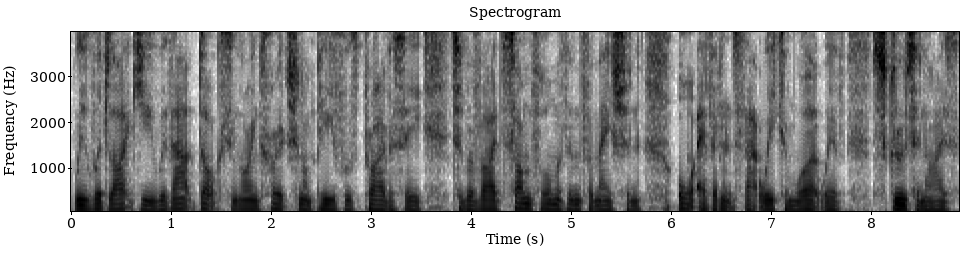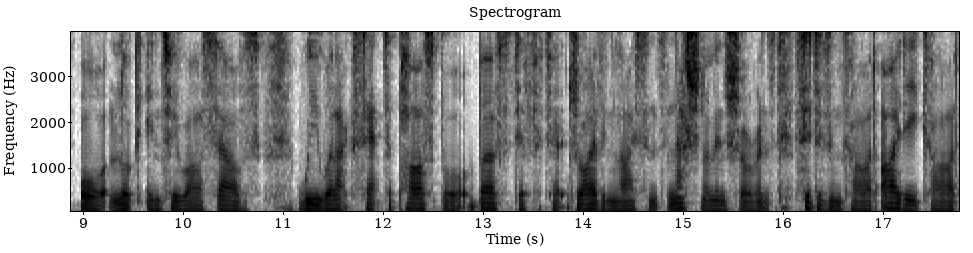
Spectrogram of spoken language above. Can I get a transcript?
we would like you, without doxing or encroaching on people's privacy, to provide some form of information or evidence that we can work with, scrutinise, or look into ourselves. We will accept a passport, birth certificate, driving licence, national insurance, citizen card, ID card,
